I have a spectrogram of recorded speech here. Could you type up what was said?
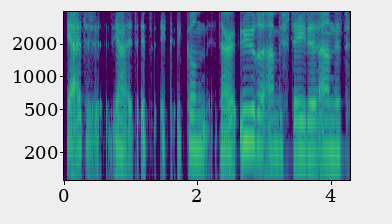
ja, het is, ja het, het, ik, ik kan daar uren aan besteden. Aan het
